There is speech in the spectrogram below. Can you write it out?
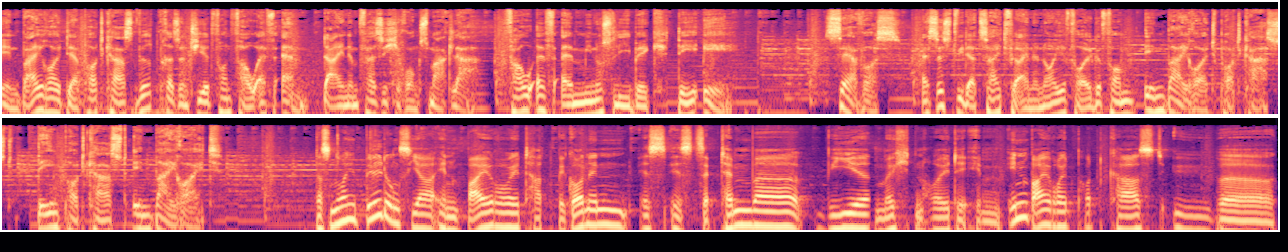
In Bayreuth der Podcast wird präsentiert von VFM, deinem Versicherungsmakler. vfm-liebig.de Servus. Es ist wieder Zeit für eine neue Folge vom In Bayreuth Podcast, dem Podcast in Bayreuth. Das neue Bildungsjahr in Bayreuth hat begonnen. Es ist September. Wir möchten heute im In Bayreuth Podcast über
